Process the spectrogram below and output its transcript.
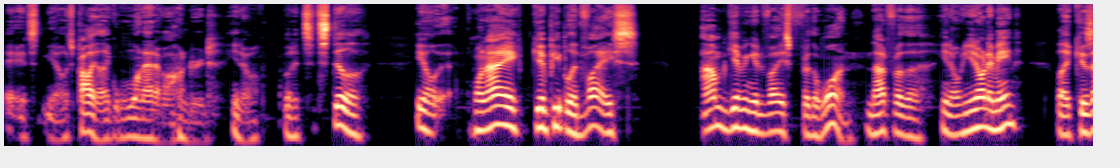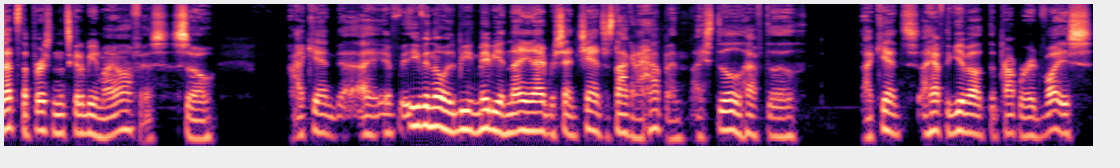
it's you know it's probably like one out of a hundred, you know, but it's it's still, you know, when I give people advice, I'm giving advice for the one, not for the you know, you know what I mean, like because that's the person that's going to be in my office, so. I can't. I, if even though it'd be maybe a ninety nine percent chance it's not going to happen, I still have to. I can't. I have to give out the proper advice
